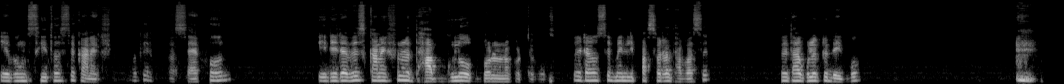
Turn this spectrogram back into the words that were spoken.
এবং সিতে হচ্ছে কানেকশন ওকে আচ্ছা এখন এই ডেটাবেস কানেকশনের ধাপগুলো বর্ণনা করতে বলছে। তো এটা হচ্ছে মেনলি পাঁচটা ধাপ আছে। তো এই ধাপগুলো একটু দেখব।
